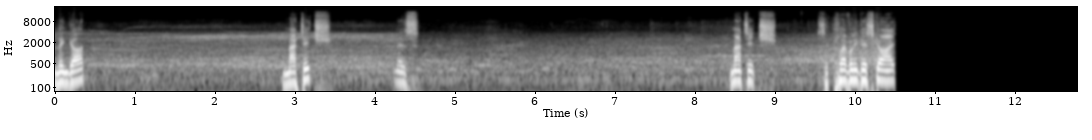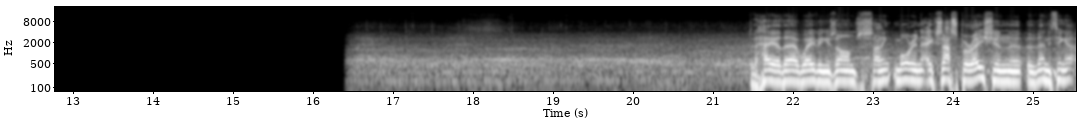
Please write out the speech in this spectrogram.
Lingard. Matic. There's Matic. It's a cleverly disguised. De Gea there waving his arms, I think more in exasperation than anything else.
